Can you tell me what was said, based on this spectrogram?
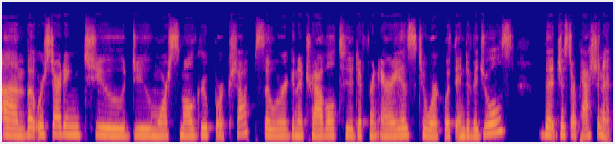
Um, but we're starting to do more small group workshops. So we're going to travel to different areas to work with individuals that just are passionate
